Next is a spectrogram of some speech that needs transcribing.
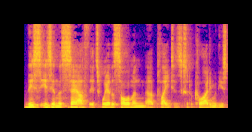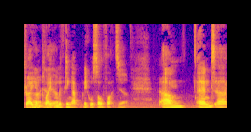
This is in the south. It's where the Solomon uh, plate is sort of colliding with the Australian plate yeah, yeah. and lifting up nickel sulfides. Yeah. Um, and uh,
